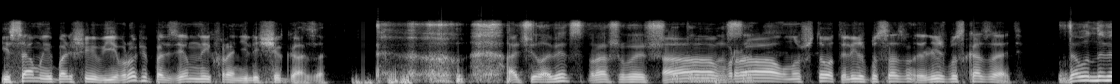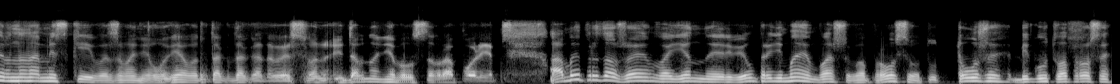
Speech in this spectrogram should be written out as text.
И самые большие в Европе подземные хранилища газа. А человек спрашивает, что а, там врал, ну что ты, лишь бы, соз... лишь бы сказать. Да он, наверное, нам из Киева звонил. Я вот так догадываюсь. Он и давно не был в Ставрополье. А мы продолжаем военное ревю. Принимаем ваши вопросы. Вот тут тоже бегут вопросы.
